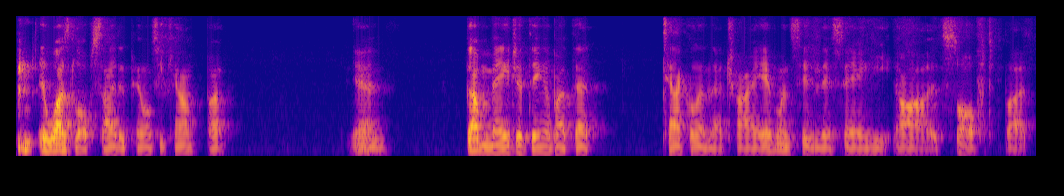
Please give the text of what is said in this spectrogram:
It was lopsided penalty count, but yeah, Mm. That major thing about that tackle and that try, everyone's sitting there saying he, oh, it's soft, but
